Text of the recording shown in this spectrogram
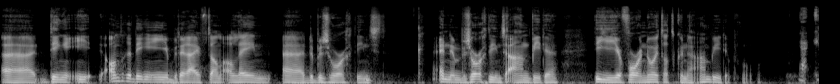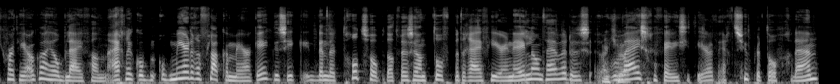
ja, uh, dingen andere dingen in je bedrijf dan alleen uh, de bezorgdienst. En een bezorgdienst aanbieden die je hiervoor nooit had kunnen aanbieden bijvoorbeeld. Ja, ik word hier ook wel heel blij van. Eigenlijk op, op meerdere vlakken merk ik. Dus ik, ik ben er trots op dat we zo'n tof bedrijf hier in Nederland hebben. Dus onwijs gefeliciteerd. Echt super tof gedaan.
